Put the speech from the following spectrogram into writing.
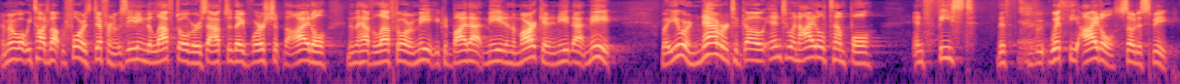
I remember what we talked about before is different. It was eating the leftovers after they've worshiped the idol, and then they have the leftover meat. You could buy that meat in the market and eat that meat. But you are never to go into an idol temple and feast with the idol, so to speak.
